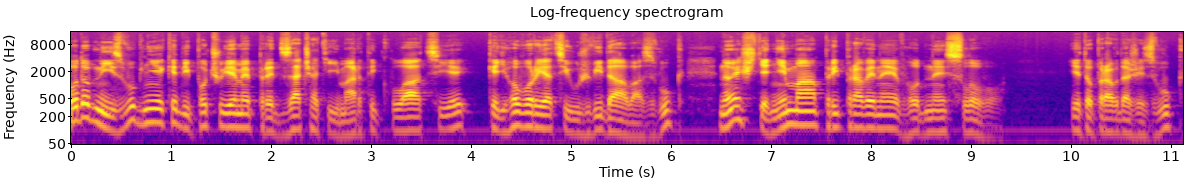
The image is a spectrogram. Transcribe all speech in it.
Podobný zvuk niekedy počujeme pred začatím artikulácie, keď hovoriaci už vydáva zvuk, no ešte nemá pripravené vhodné slovo. Je to pravda, že zvuk,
